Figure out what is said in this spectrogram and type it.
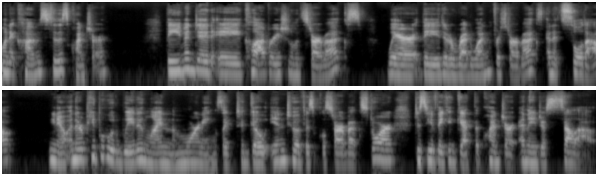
when it comes to this quencher. They even did a collaboration with Starbucks where they did a red one for Starbucks and it sold out you know, and there are people who would wait in line in the mornings, like to go into a physical Starbucks store to see if they could get the quencher, and they just sell out.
